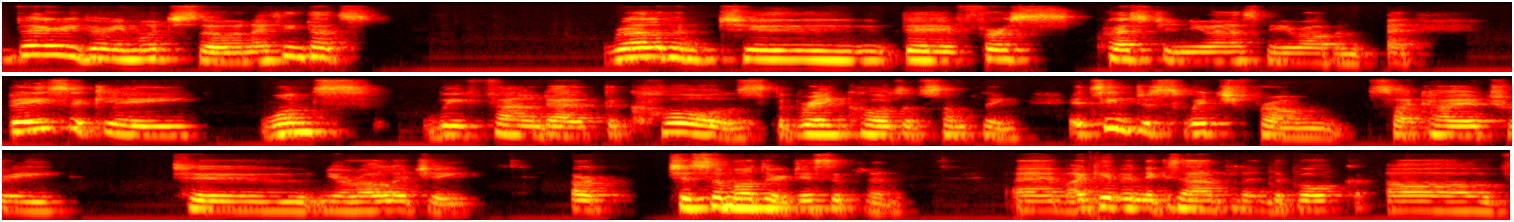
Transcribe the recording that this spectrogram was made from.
Very, very much so, and I think that's relevant to the first question you asked me, Robin basically, once we found out the cause, the brain cause of something, it seemed to switch from psychiatry to neurology or to some other discipline. Um, I give an example in the book of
